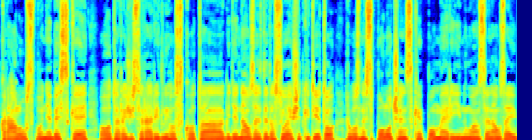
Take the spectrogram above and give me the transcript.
Kráľovstvo nebeské od režisera Ridleyho Scotta, kde naozaj teda sú aj všetky tieto rôzne spoločenské pomery, nuance naozaj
